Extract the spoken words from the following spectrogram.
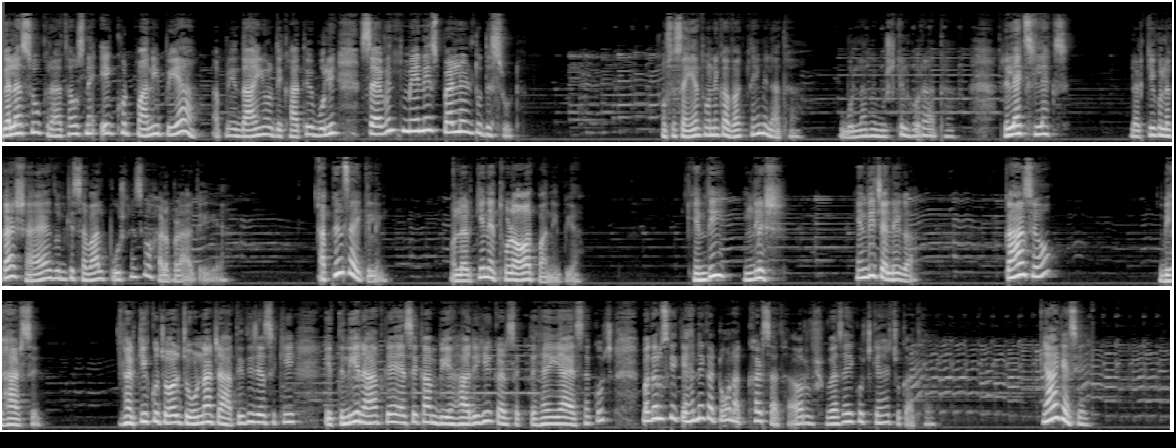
गला सूख रहा था। उसने एक घुट पानी पिया, अपनी दाई और दिखाते हुए बोली seventh main is parallel to this route उसे संयत होने का वक्त नहीं मिला था। बोलना भी मुश्किल हो रहा था। रिलैक्स रिलैक्स लड़के को लगा शायद उनके सवाल पूछने से वो हड़बड़ा गई है। अब फिर साइकिलिंग और लड़की ने थोड़ा और पानी पिया। हिंदी? इंग्लिश हिंदी चलेगा। कहाँ से हो? बिहार से। लड़की कुछ और जोड़ना चाहती थी, जैसे कि इतनी रात गए, ऐसे काम बिहारी ही कर सकते हैं या ऐसा कुछ, मगर उसके कहने का टोन अक्खड़ सा था और वैसा ही कुछ कह चुका था। यहाँ कैसे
